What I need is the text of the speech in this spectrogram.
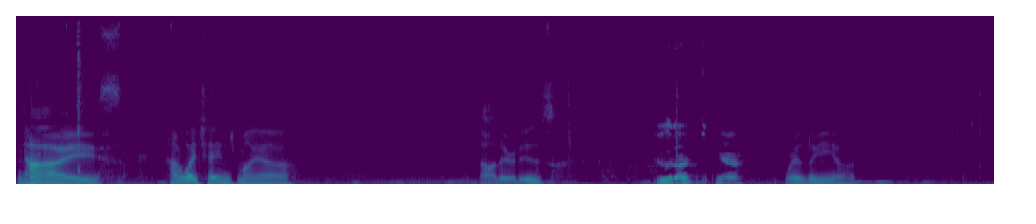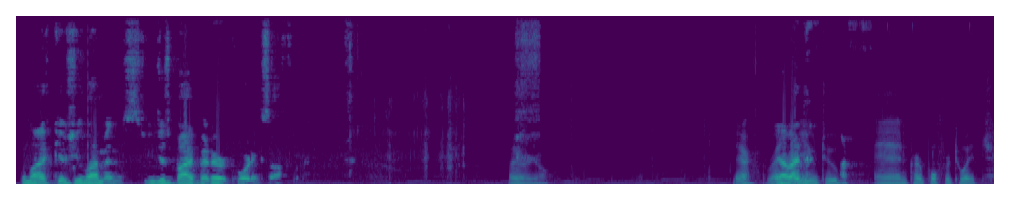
Nice. How do I change my, uh... Oh, there it is. Dude, I, yeah. Where's the, uh... When life gives you lemons, you just buy better recording software. There we go. There, right Yeah, for I- YouTube. And purple for Twitch.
